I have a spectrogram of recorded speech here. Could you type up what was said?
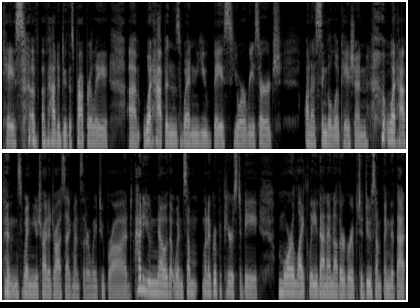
case of, of how to do this properly? Um, what happens when you base your research on a single location? what happens when you try to draw segments that are way too broad? How do you know that when some when a group appears to be more likely than another group to do something that that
